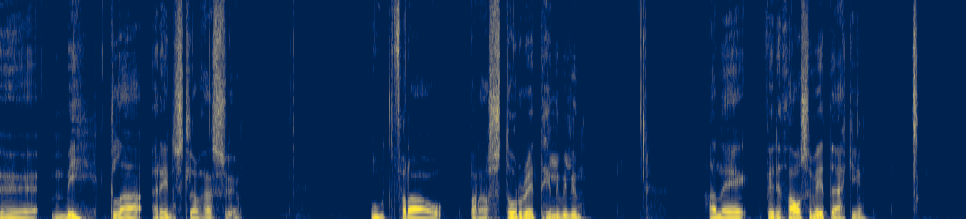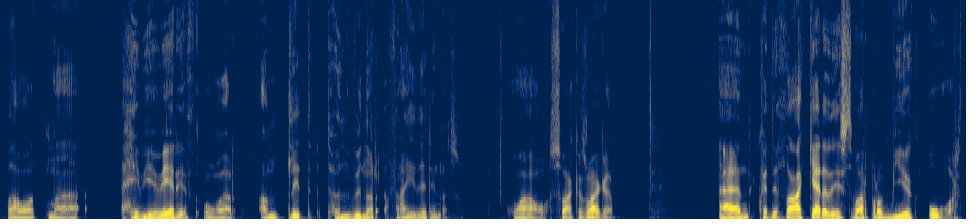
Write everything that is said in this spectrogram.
uh, mikla reynslu af þessu út frá bara stórri tilviljun. Þannig, fyrir þá sem veit ekki, þá þarna, hef ég verið og var andlit tölvunar fræðirinnar. Vá, svaka, svaka. En hvernig það gerðist var bara mjög óvart.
